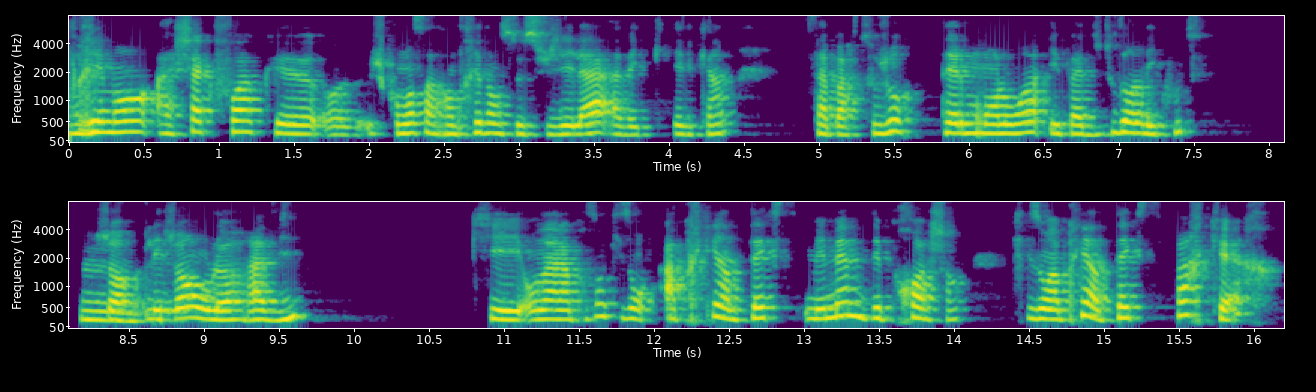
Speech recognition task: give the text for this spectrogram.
vraiment, à chaque fois que euh, je commence à rentrer dans ce sujet-là avec quelqu'un, ça part toujours tellement loin et pas du tout dans l'écoute. Hmm. Genre, les gens ont leur avis, qui est, on a l'impression qu'ils ont appris un texte, mais même des proches, hein, qu'ils ont appris un texte par cœur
